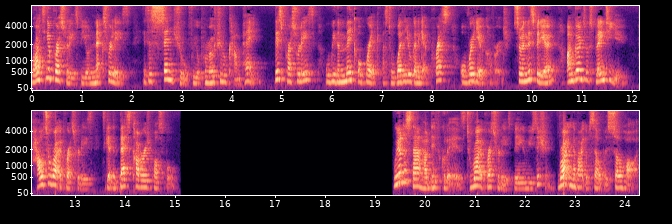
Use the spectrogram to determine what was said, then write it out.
Writing a press release for your next release is essential for your promotional campaign. This press release will be the make or break as to whether you're going to get press or radio coverage. So in this video, I'm going to explain to you how to write a press release to get the best coverage possible. We understand how difficult it is to write a press release being a musician. Writing about yourself is so hard.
